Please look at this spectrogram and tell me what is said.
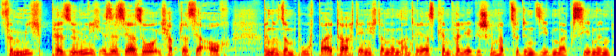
für mich persönlich ist es ja so, ich habe das ja auch in unserem Buchbeitrag, den ich dann mit Andreas Kemperlier geschrieben habe zu den sieben Maximen,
